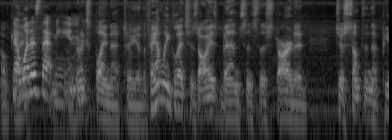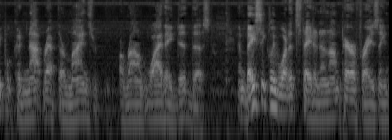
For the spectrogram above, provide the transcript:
Okay. Now, what does that mean? I'm going to explain that to you. The family glitch has always been, since this started, just something that people could not wrap their minds around why they did this. And basically, what it stated, and I'm paraphrasing,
